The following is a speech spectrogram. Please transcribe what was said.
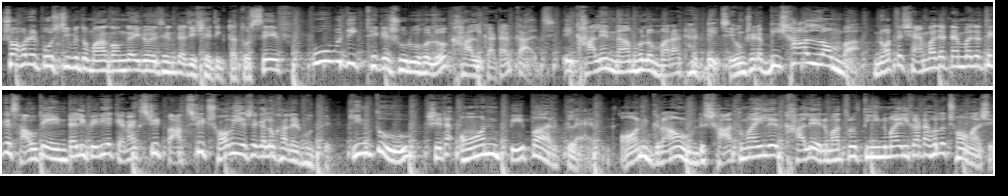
শহরের পশ্চিমে তো মা গঙ্গাই রয়েছেন কাজী সেদিকটা তো সেফ পূব দিক থেকে শুরু হলো খাল কাটার কাজ। এই খালের নাম হলো মারাঠার ডিচ এবং সেটা বিশাল লম্বা। নর্থে শ্যামবাজার ট্যামবাজার থেকে সাউথে এন্টালি পেরিয়ে ক্যামাক স্ট্রিট পার্ক স্ট্রিট সবই এসে গেল খালের মধ্যে। কিন্তু সেটা on paper plan on ground সাত মাইলের খালের মাত্র তিন মাইল কাটা হলো ছ মাসে।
